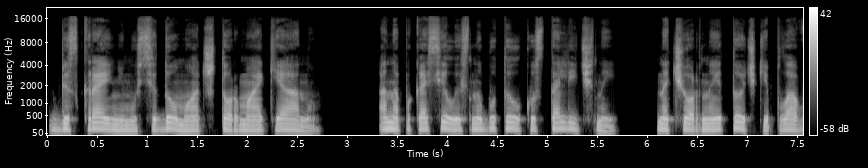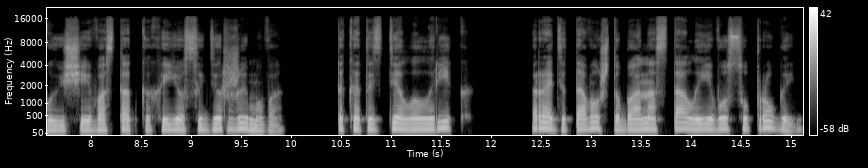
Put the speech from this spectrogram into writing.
к бескрайнему седому от шторма океану. Она покосилась на бутылку столичной, на черные точки, плавающие в остатках ее содержимого. Так это сделал Рик ради того, чтобы она стала его супругой.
